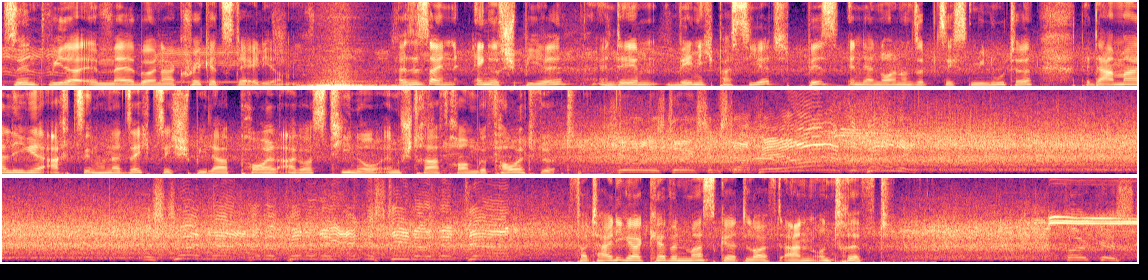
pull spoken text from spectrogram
sind wieder im Melbourne Cricket Stadium. Es ist ein enges Spiel, in dem wenig passiert, bis in der 79. Minute der damalige 1860-Spieler Paul Agostino im Strafraum gefoult wird. Verteidiger Kevin Muscat läuft an und trifft. Focused.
